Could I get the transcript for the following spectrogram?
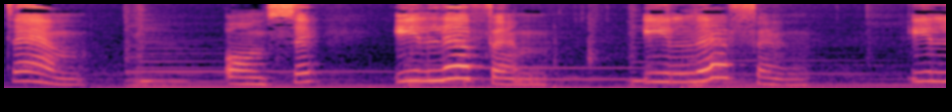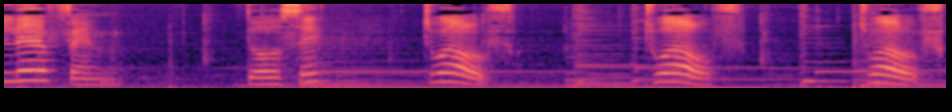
ten once, eleven, eleven, eleven, doce, twelve, twelve, twelve.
